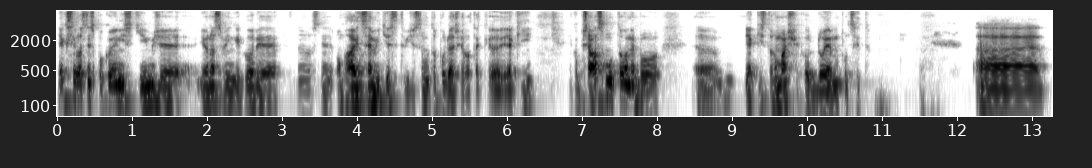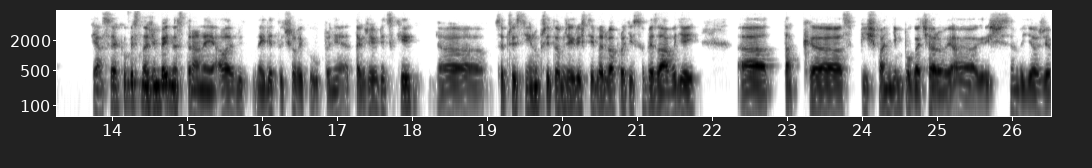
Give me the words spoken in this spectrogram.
jak jsi vlastně spokojený s tím, že Jonas Vingegaard je eh, vlastně obhájcem vítězství, že se mu to podařilo? Tak eh, jaký, jako přál mu to, nebo uh, jaký z toho máš jako dojem, pocit? Uh, já se jakoby snažím být nestraný, ale nejde to člověku úplně, takže vždycky se přistihnu při tom, že když tyhle dva proti sobě závodějí, uh, tak uh, spíš fandím Pogačarovi. A když jsem viděl, že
